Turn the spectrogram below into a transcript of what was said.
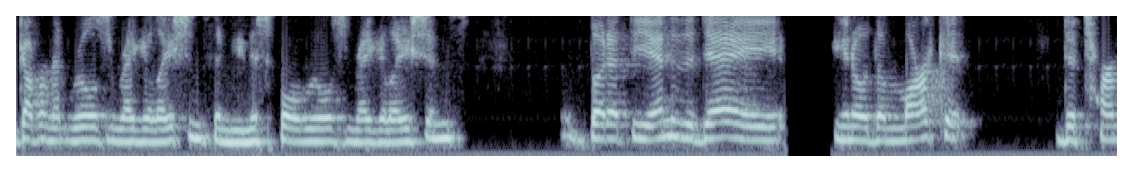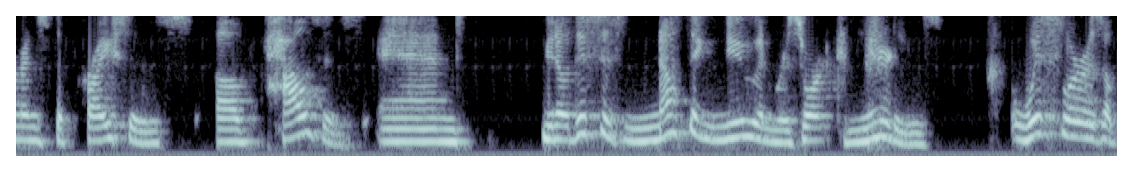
government rules and regulations and municipal rules and regulations but at the end of the day you know the market determines the prices of houses. And, you know, this is nothing new in resort communities. Whistler is a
